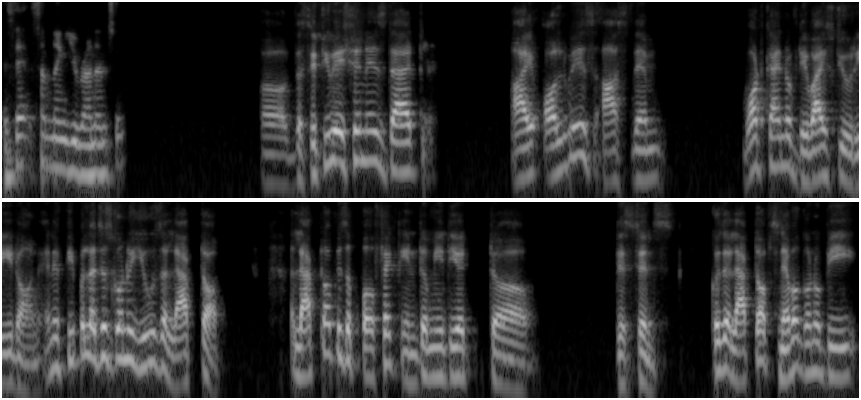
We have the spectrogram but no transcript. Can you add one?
Is that something you run into? Uh, the situation is that I always ask them, what kind of device do you read on? And if people are just going to use a laptop, a laptop is a perfect intermediate uh, distance because the laptop's never going to be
